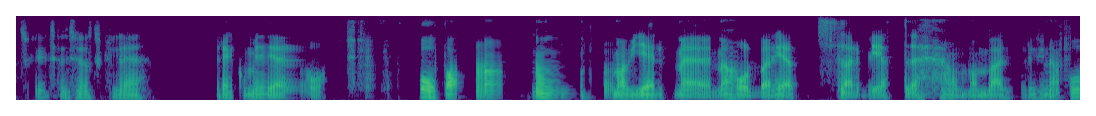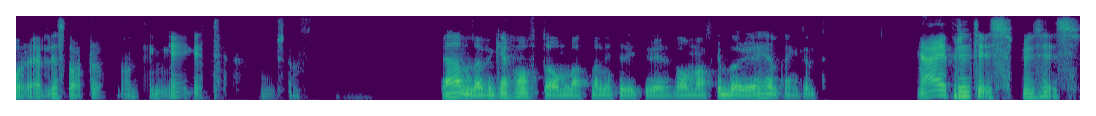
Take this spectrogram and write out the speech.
Så jag skulle rekommendera att hoppa någon form av hjälp med, med hållbarhetsarbete om man bara skulle kunna få det eller starta upp någonting eget. Också. Det handlar väl kanske ofta om att man inte riktigt vet var man ska börja helt enkelt. Nej, precis, precis.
